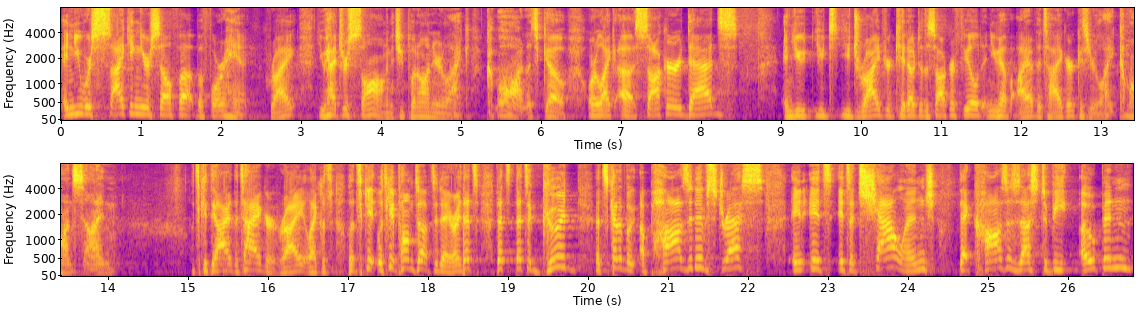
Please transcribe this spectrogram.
and you were psyching yourself up beforehand right? You had your song that you put on, and you're like, come on, let's go. Or like uh, soccer dads, and you, you, you drive your kid out to the soccer field and you have Eye of the Tiger because you're like, come on, son, let's get the eye of the tiger, right? Like let's let's get let's get pumped up today, right? That's that's that's a good, that's kind of a, a positive stress. And it's it's a challenge that causes us to be open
